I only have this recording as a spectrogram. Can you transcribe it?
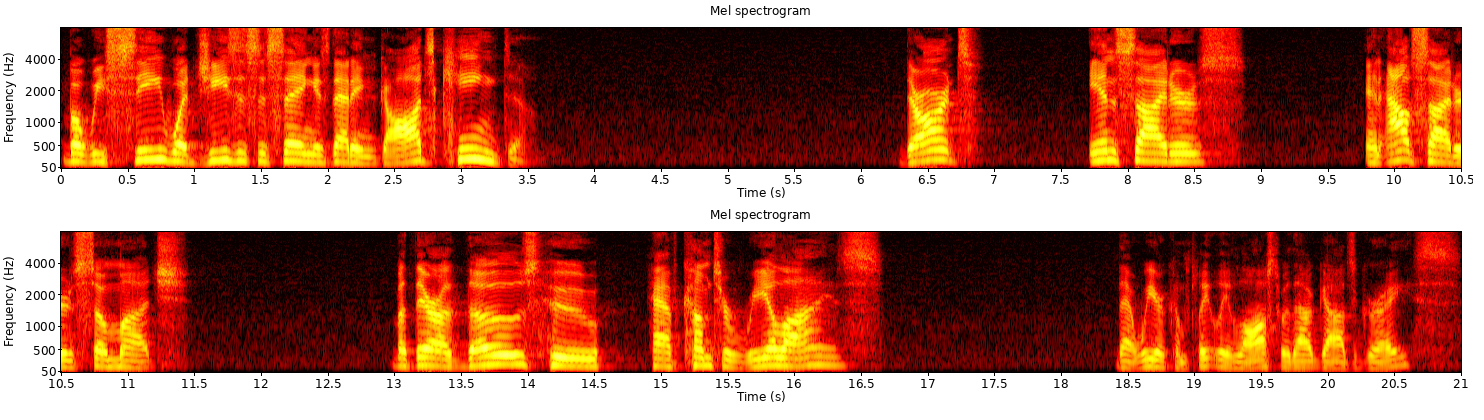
but we see what Jesus is saying is that in God's kingdom, there aren't insiders and outsiders so much, but there are those who have come to realize that we are completely lost without God's grace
